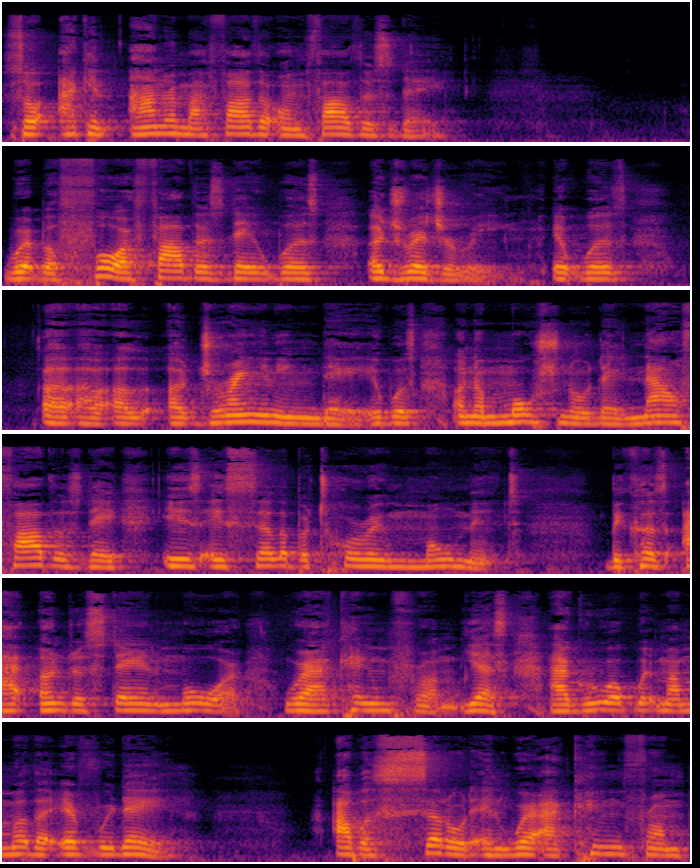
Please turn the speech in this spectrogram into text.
So I can honor my father on Father's Day, where before Father's Day was a drudgery. It was a, a, a, draining day. It was an emotional day. Now, Father's Day is a celebratory moment because I understand more where I came from. Yes, I grew up with my mother every day. I was settled in where I came from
